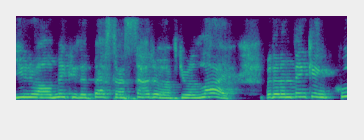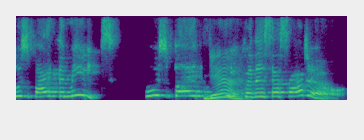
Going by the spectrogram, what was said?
You know, I'll make you the best asado of your life." But then I'm thinking, who's buying the meat? Who's buying yeah. for this asado?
